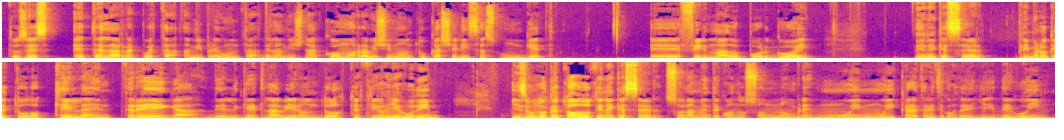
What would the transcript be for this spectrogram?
Entonces, esta es la respuesta a mi pregunta de la Mishnah. ¿Cómo, Rabbi Shimon, tú cacherizas un get eh, firmado por Goy? Tiene que ser, primero que todo, que la entrega del get la vieron dos testigos Yehudim y segundo que todo, tiene que ser solamente cuando son nombres muy, muy característicos de, de Goim.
